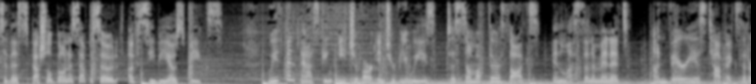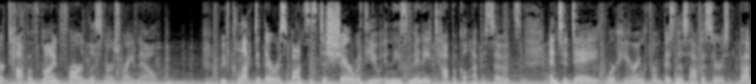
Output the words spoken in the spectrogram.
to this special bonus episode of CBO Speaks. We've been asking each of our interviewees to sum up their thoughts in less than a minute on various topics that are top of mind for our listeners right now. We've collected their responses to share with you in these mini topical episodes, and today we're hearing from business officers about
